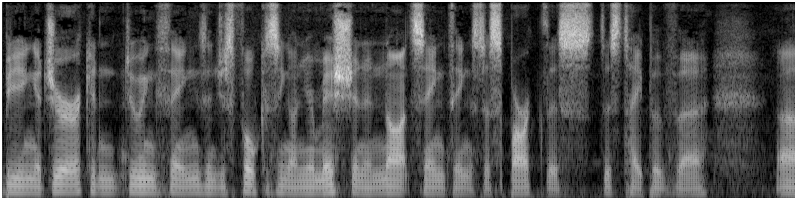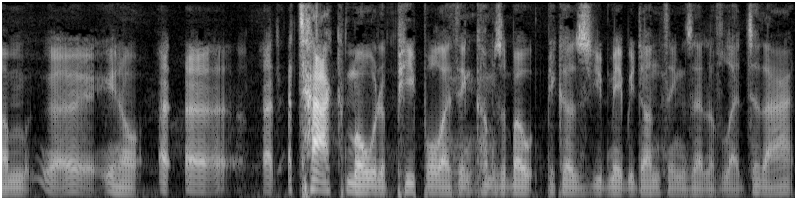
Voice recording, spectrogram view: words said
being a jerk and doing things and just focusing on your mission and not saying things to spark this this type of uh, um, uh, you know a, a, a- attack mode of people I think comes about because you've maybe done things that have led to that.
